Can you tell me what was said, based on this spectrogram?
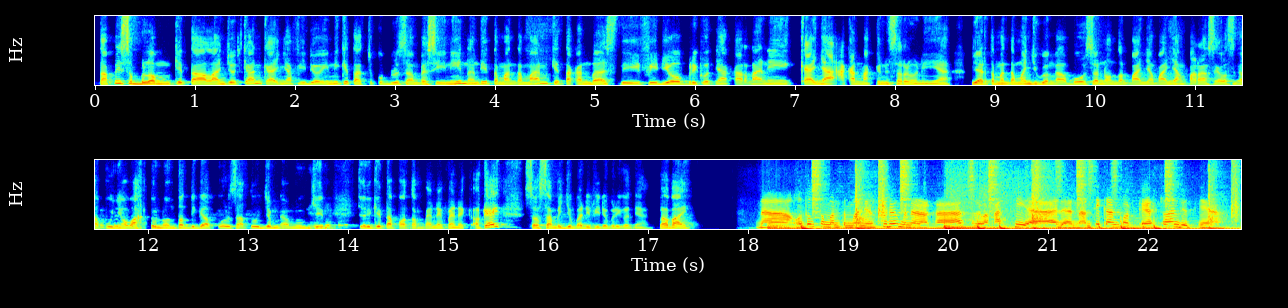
Tapi sebelum kita lanjutkan, kayaknya video ini kita cukup dulu sampai sini. Nanti teman-teman kita akan bahas di video berikutnya karena nih kayaknya akan makin seru nih ya. Biar teman-teman juga nggak bosen nonton panjang-panjang. Para sales nggak punya waktu nonton 31 jam nggak mungkin. Jadi kita potong pendek-pendek. Oke, so sampai jumpa di video berikutnya. Bye-bye. Nah, untuk teman-teman yang sudah menerangkan, terima kasih ya, dan nantikan podcast selanjutnya.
